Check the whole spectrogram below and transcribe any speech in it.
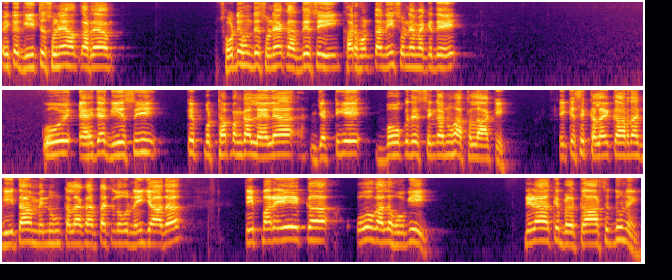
ਇੱਕ ਗੀਤ ਸੁਣਿਆ ਕਰ ਰਿਹਾ ਛੋਟੇ ਹੁੰਦੇ ਸੁਣਿਆ ਕਰਦੇ ਸੀ, ਖਰ ਹੁਣ ਤਾਂ ਨਹੀਂ ਸੁਣਿਆ ਮੈਂ ਕਿਤੇ ਕੋਈ ਇਹੋ ਜਿਹਾ ਗੀਤ ਸੀ ਕਿ ਪੁੱਠਾ ਪੰਗਾ ਲੈ ਲਿਆ, ਜੱਟੀਏ ਬੋਕ ਦੇ ਸਿੰਘਾਂ ਨੂੰ ਹੱਥ ਲਾ ਕੇ। ਇਹ ਕਿਸੇ ਕਲਾਕਾਰ ਦਾ ਗੀਤ ਆ, ਮੈਨੂੰ ਕਲਾਕਾਰ ਤਾਂ ਚਲੋ ਨਹੀਂ ਯਾਦ। ਤੇ ਪਰ ਇਹ ਇੱਕ ਉਹ ਗੱਲ ਹੋ ਗਈ, ਜਿਹੜਾ ਕਿ ਬਲਕਾਰ ਸਿੱਧੂ ਨੇ,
